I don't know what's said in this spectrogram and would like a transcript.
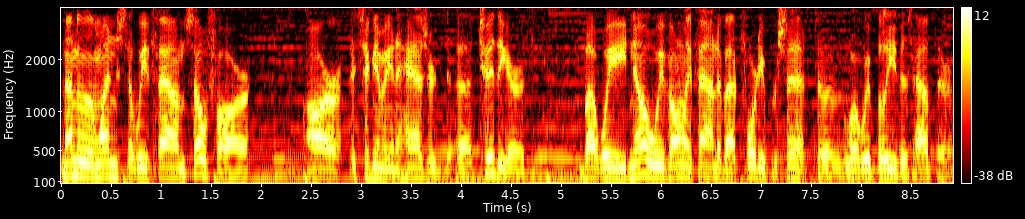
None of the ones that we've found so far are a significant hazard uh, to the Earth, but we know we've only found about 40% of what we believe is out there.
